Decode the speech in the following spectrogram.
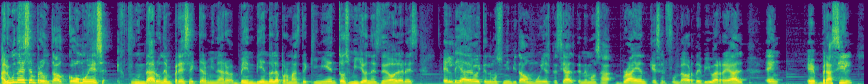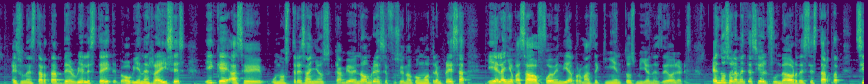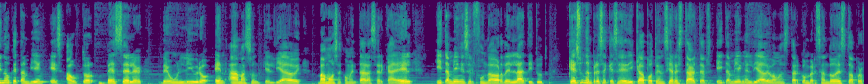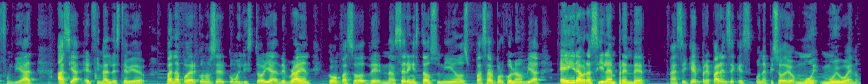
¿Alguna vez se han preguntado cómo es fundar una empresa y terminar vendiéndola por más de 500 millones de dólares? El día de hoy tenemos un invitado muy especial, tenemos a Brian, que es el fundador de Viva Real en eh, Brasil. Es una startup de real estate o bienes raíces y que hace unos tres años cambió de nombre, se fusionó con otra empresa y el año pasado fue vendida por más de 500 millones de dólares. Él no solamente ha sido el fundador de esta startup, sino que también es autor bestseller de un libro en Amazon que el día de hoy vamos a comentar acerca de él. Y también es el fundador de Latitude, que es una empresa que se dedica a potenciar startups. Y también el día de hoy vamos a estar conversando de esto a profundidad hacia el final de este video. Van a poder conocer cómo es la historia de Brian, cómo pasó de nacer en Estados Unidos, pasar por Colombia e ir a Brasil a emprender. Así que prepárense que es un episodio muy, muy bueno.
